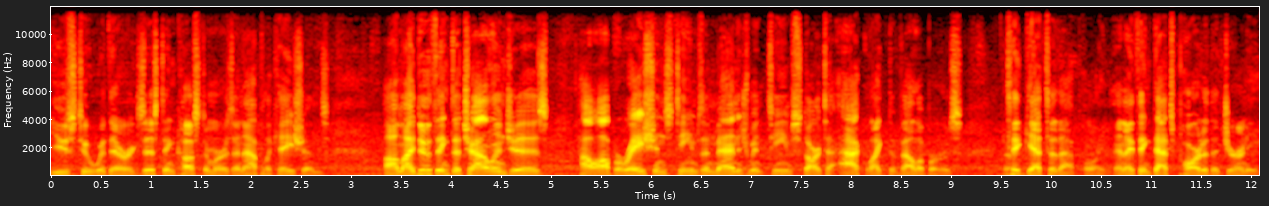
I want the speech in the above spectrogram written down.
used to with their existing customers and applications. Um, I do think the challenge is, how operations teams and management teams start to act like developers Yeah. to get to that point. And I think that's part of the journey.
